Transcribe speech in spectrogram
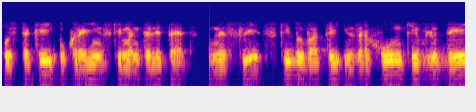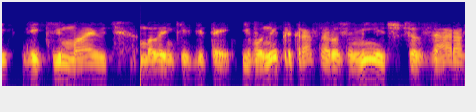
ось такий український менталітет. Не слід скидувати із рахунків людей, які мають маленьких дітей, і вони прекрасно розуміють, що зараз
